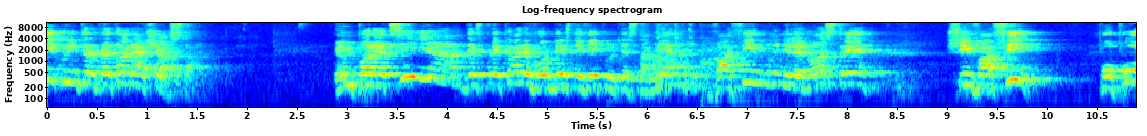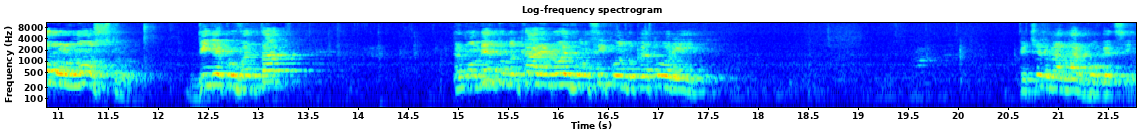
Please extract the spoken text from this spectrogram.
ei cu interpretarea aceasta. Împărăția despre care vorbește Vechiul Testament va fi în mâinile noastre și va fi poporul nostru binecuvântat în momentul în care noi vom fi conducătorii pe cele mai mari bogății.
